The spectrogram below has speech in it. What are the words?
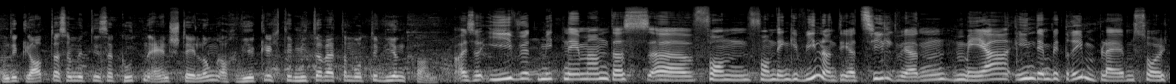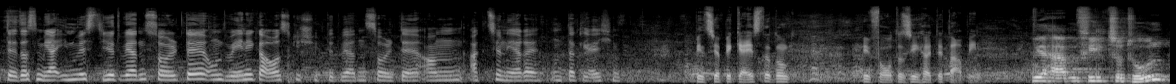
Und ich glaube, dass er mit dieser guten Einstellung auch wirklich die Mitarbeiter motivieren kann. Also ich würde mitnehmen, dass äh, von, von den Gewinnern, die erzielt werden, mehr in den Betrieben bleiben sollte, dass mehr investiert werden sollte und weniger ausgeschüttet werden sollte an Aktionäre und dergleichen. Ich bin sehr begeistert und bin froh, dass ich heute da bin. Wir haben viel zu tun,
